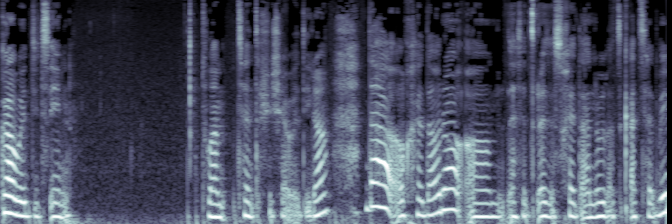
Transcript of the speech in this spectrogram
გავედი წინ თუ ამ ცენტრში შევედი რა და ხედავ რომ ესე წრეზეს ხედან ვიღაც კაცები.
